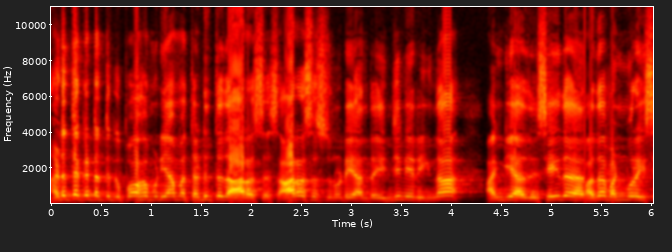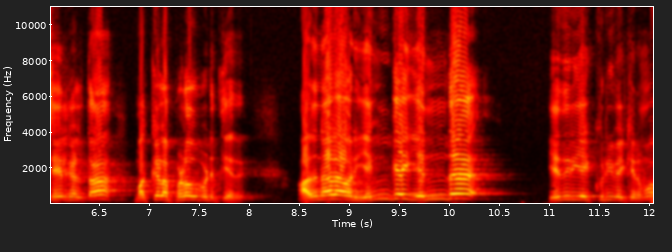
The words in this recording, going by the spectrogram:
அடுத்த கட்டத்துக்கு போக முடியாமல் தடுத்தது ஆர்எஸ்எஸ். ஆர்எஸ்எஸ்னுடைய அந்த இன்ஜினியரிங் தான் அங்கே அது செய்த மத வன்முறை செயல்கள் தான் மக்களை பிளவுபடுத்தியது. அதனால அவர் எங்கே எந்த எதிரியை குறிவைக்கணுமோ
